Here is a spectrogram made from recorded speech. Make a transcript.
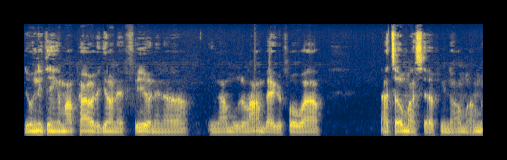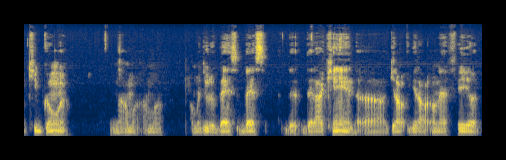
do anything in my power to get on that field. And uh, you know, I moved to linebacker for a while. I told myself, you know, I'm, I'm gonna keep going. You know, I'm a, I'm a, I'm gonna do the best best that, that I can to uh, get out get out on that field.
